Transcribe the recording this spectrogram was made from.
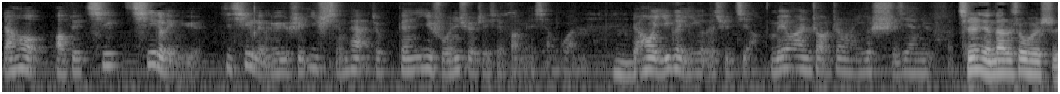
然后哦对七七个领域，第七个领域是意识形态，就跟艺术文学这些方面相关的。然后一个一个的去讲，没有按照这样一个时间去分。七十年代的社会史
